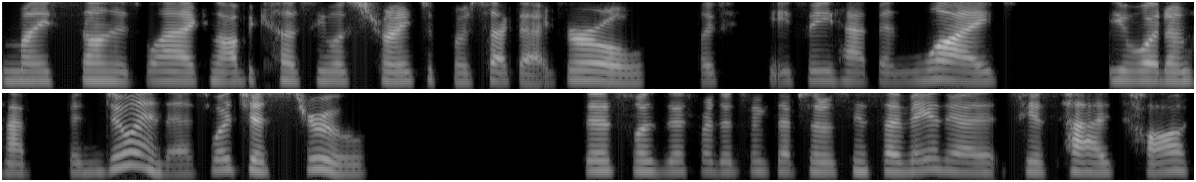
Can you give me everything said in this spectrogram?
my son is black, not because he was trying to protect that girl. If, if he had been white, he wouldn't have been doing this, which is true this was it for this week's episode of CSI how CSI Talk.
